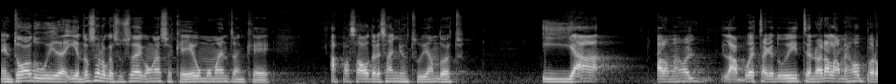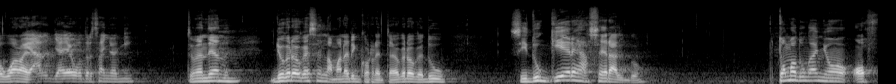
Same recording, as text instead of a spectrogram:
en toda tu vida. Y entonces lo que sucede con eso es que llega un momento en que has pasado tres años estudiando esto y ya a lo mejor la apuesta que tú dijiste no era la mejor, pero bueno, ya, ya llevo tres años aquí. ¿Tú me entiendes? Yo creo que esa es la manera incorrecta. Yo creo que tú, si tú quieres hacer algo, tómate un año off,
